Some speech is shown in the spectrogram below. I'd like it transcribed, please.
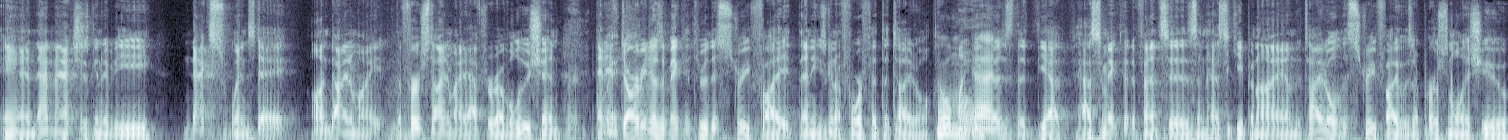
and that match is going to be next Wednesday on Dynamite, the first Dynamite after Revolution. And if Darby doesn't make it through this street fight, then he's going to forfeit the title. Oh, my God. Because the yeah has to make the defenses and has to keep an eye on the title. The street fight was a personal issue.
